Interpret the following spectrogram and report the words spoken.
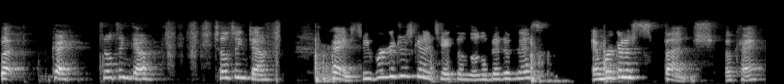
But okay, tilting down, tilting down. Okay, so we're just going to take a little bit of this and we're going to sponge, okay?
